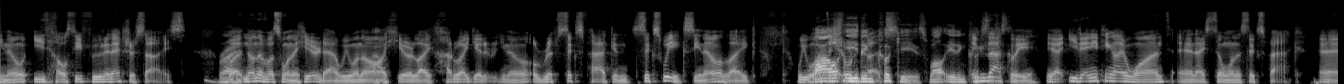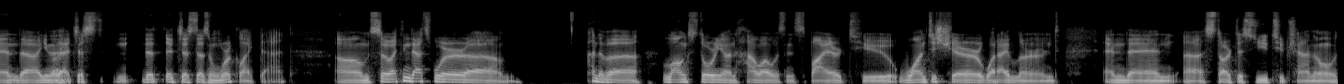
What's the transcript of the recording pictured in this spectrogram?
you know, eat healthy food and exercise. Right. But none of us want to hear that. We want to all hear like, how do I get, you know, a ripped six pack in six weeks? You know, like we want while eating cookies, while eating cookies. Exactly. Yeah. Eat anything I want, and I still want a six pack. And uh, you know, right. that just that it just doesn't work like that. Um, so I think that's where um, kind of a long story on how I was inspired to want to share what I learned, and then uh, start this YouTube channel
